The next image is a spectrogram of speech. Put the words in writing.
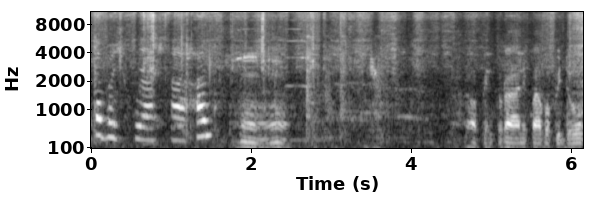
Tapos prasahan. Mhm. Ah, pinturahan ni Papa Pido.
